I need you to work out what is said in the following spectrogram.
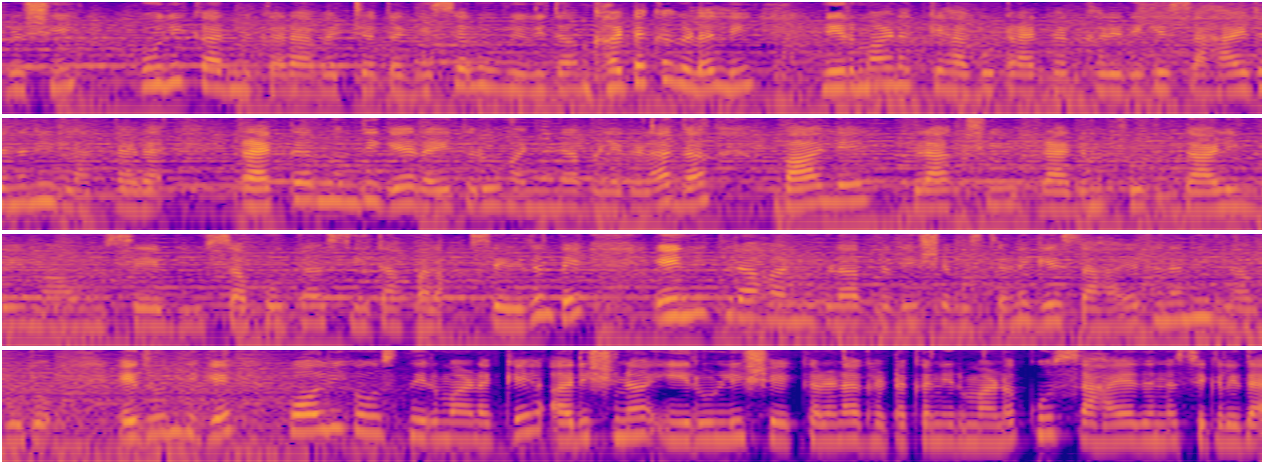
ಕೃಷಿ, ಕೂಲಿ ಕಾರ್ಮಿಕರ ವೆಚ್ಚ ತಗ್ಗಿಸಲು ವಿವಿಧ ಘಟಕಗಳಲ್ಲಿ ನಿರ್ಮಾಣಕ್ಕೆ ಹಾಗೂ ಟ್ರ್ಯಾಕ್ಟರ್ ಖರೀದಿಗೆ ಸಹಾಯಧನ ನೀಡಲಾಗ್ತಾ ಇದೆ. ಟ್ರ್ಯಾಕ್ಟರ್ನೊಂದಿಗೆ ರೈತರು ಹಣ್ಣಿನ ಬೆಳೆಗಳಾದ ಬಾಳೆ, ದ್ರಾಕ್ಷಿ, ಡ್ರ್ಯಾಗನ್ ಫ್ರೂಟ್, ದಾಳಿಂಬೆ, ಮಾವು, ಸೇಬು, ಸಪೋಟ, ಸೀತಾಫಲ ಸೇರಿದಂತೆ ಇನ್ನಿತರ ಹಣ್ಣುಗಳ ಪ್ರದೇಶ ವಿಸ್ತರಣೆಗೆ ಸಹಾಯಧನ ನೀಡಲಾಗುವುದು. ಇದರೊಂದಿಗೆ ಪಾಲಿಹೌಸ್ ನಿರ್ಮಾಣಕ್ಕೆ ಅರಿಶಿನ, ಈರುಳ್ಳಿ ಶೇಖರಣಾ ಘಟಕ ನಿರ್ಮಾಣಕ್ಕೂ ಸಹಾಯಧನ ಸಿಗಲಿದೆ.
